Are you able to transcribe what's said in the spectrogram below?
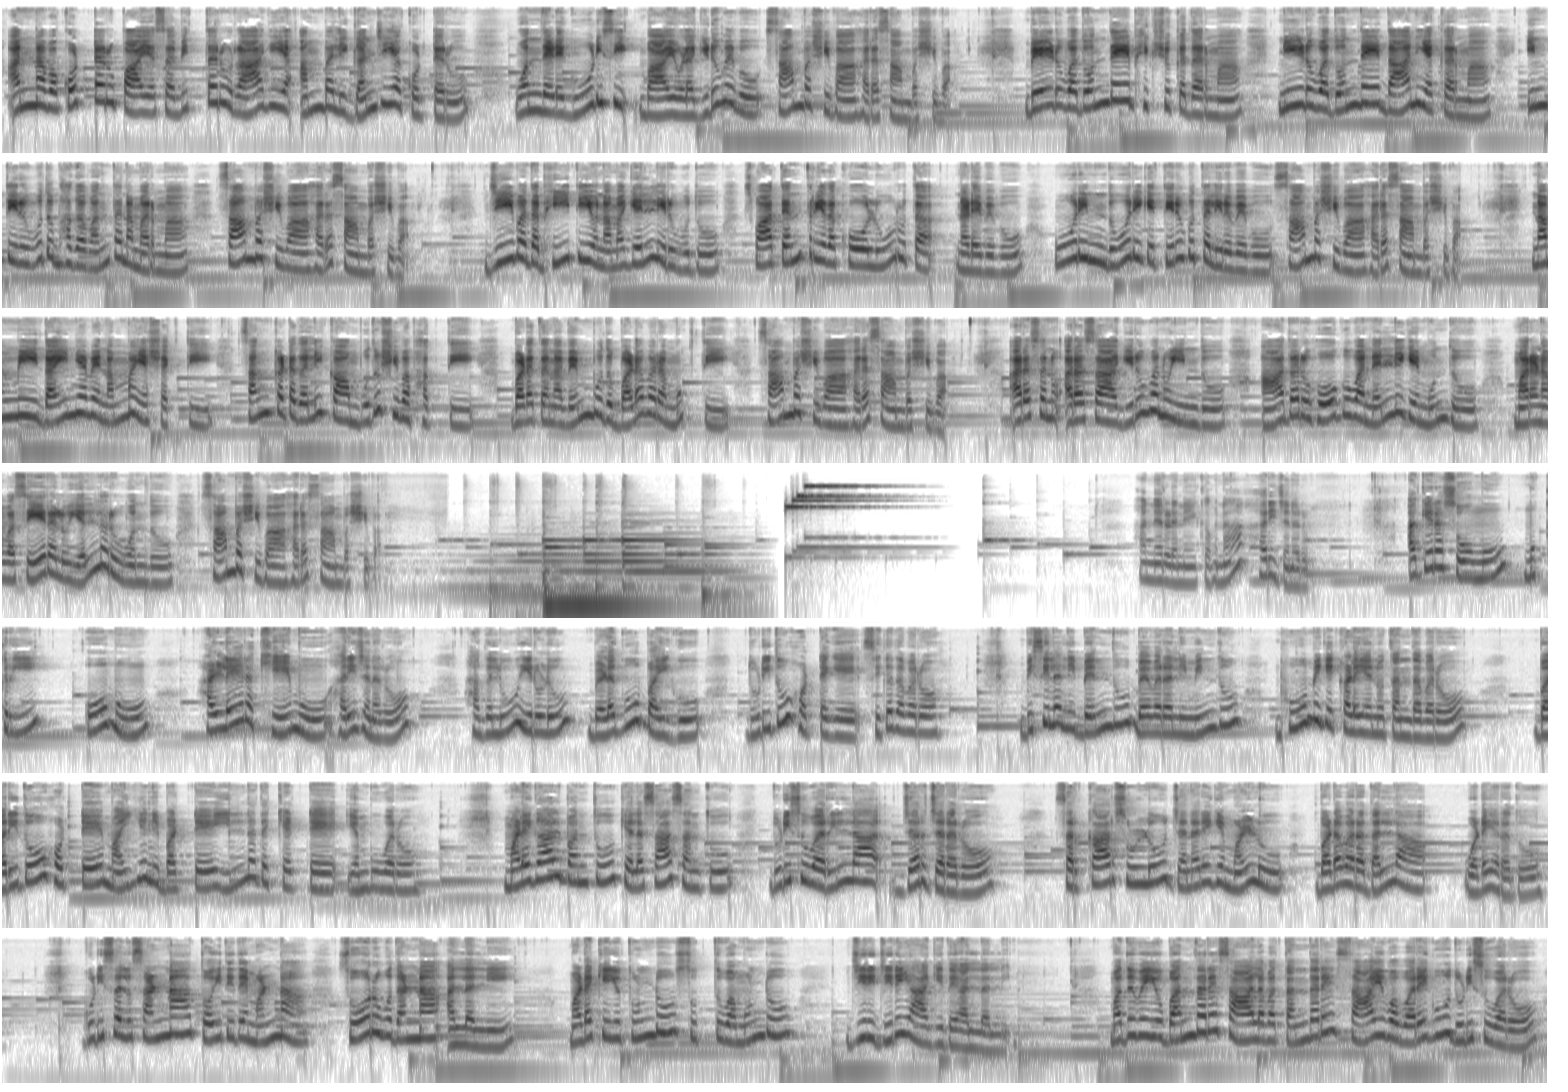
ಅನ್ನವ ಕೊಟ್ಟರು ಪಾಯಸ ಪಾಯಸವಿತ್ತರು, ರಾಗಿಯ ಅಂಬಲಿ ಗಂಜಿಯ ಕೊಟ್ಟರು. ಒಂದೆಡೆ ಗೂಡಿಸಿ ಬಾಯೊಳಗಿಡುವೆವು ಸಾಂಬಶಿವಾಹರ ಸಾಂಬಶಿವ ಬೇಡುವುದೊಂದೇ ಭಿಕ್ಷುಕ ಧರ್ಮ, ನೀಡುವುದೊಂದೇ ದಾನಿಯ ಕರ್ಮ, ಇಂತಿರುವುದು ಭಗವಂತನ ಮರ್ಮ ಸಾಂಬಶಿವಾಹರ ಸಾಂಬಶಿವ ಜೀವದ ಭೀತಿಯು ನಮಗೆಲ್ಲಿರುವುದು? ಸ್ವಾತಂತ್ರ್ಯದ ಕೋಲೂರುತ ನಡೆವೆವು. ಊರಿಂದೂರಿಗೆ ತಿರುಗುತ್ತಲಿರುವೆವು. ಸಾಂಬಶಿವಾಹರ ಸಾಂಬಶಿವ ನಮ್ಮಿ ದೈನ್ಯವೇ ನಮ್ಮಯ ಶಕ್ತಿ. ಸಂಕಟದಲ್ಲಿ ಕಾಂಬುದು ಶಿವಭಕ್ತಿ ಬಡತನವೆಂಬುದು ಬಡವರ ಮುಕ್ತಿ. ಸಾಂಬಶಿವಾಹರ ಸಾಂಬಶಿವ ಅರಸನು ಅರಸಾಗಿರುವನು ಇಂದು. ಆದರೂ ಹೋಗುವ ನೆಲ್ಲಿಗೆ ಮುಂದು. ಮರಣವ ಸೇರಲು ಎಲ್ಲರೂ ಒಂದು. ಸಾಂಬಶಿವಾಹರ ಸಾಂಬಶಿವ ಹನ್ನೆರಡನೇ ಕವನ, ಹರಿಜನರು. ಅಗೆರ ಸೋಮು, ಮುಕ್ರಿ, ಓಮು, ಹಳ್ಳೇರ ಖೇಮು, ಹರಿಜನರು. ಹಗಲು, ಇರುಳು, ಬೆಳಗೂ, ಬೈಗೂ, ದುಡಿದು ಹೊಟ್ಟೆಗೆ ಸಿಗದವರೋ. ಬಿಸಿಲಲ್ಲಿ ಬೆಂದು, ಬೆವರಲ್ಲಿ ಮಿಂದು, ಭೂಮಿಗೆ ಕಳೆಯನ್ನು ತಂದವರೋ. ಬರಿದೋ ಹೊಟ್ಟೆ, ಮೈಯಲ್ಲಿ ಬಟ್ಟೆ, ಇಲ್ಲದೆ ಕೆಟ್ಟೆ ಎಂಬುವರೋ. ಮಳೆಗಾಲ್ ಬಂತು, ಕೆಲಸ ಸಂತು, ದುಡಿಸುವರಿಲ್ಲ ಜರ್ಜರರೋ. ಸರ್ಕಾರ ಸುಳ್ಳು ಜನರಿಗೆ ಮಳ್ಳು, ಬಡವರದಲ್ಲ ಒಡೆಯರದು. ಗುಡಿಸಲು ಸಣ್ಣ, ತೊಯ್ದಿದೆ ಮಣ್ಣ, ಸೋರುವುದಣ್ಣ ಅಲ್ಲಲ್ಲಿ. ಮಡಕೆಯು ತುಂಡು, ಸುತ್ತುವ ಮುಂಡು, ಜಿರಿಜಿರಿಯಾಗಿದೆ ಅಲ್ಲಲ್ಲಿ. ಮದುವೆಯು ಬಂದರೆ ಸಾಲವ ತಂದರೆ ಸಾಯುವವರೆಗೂ ದುಡಿಸುವರೋ,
